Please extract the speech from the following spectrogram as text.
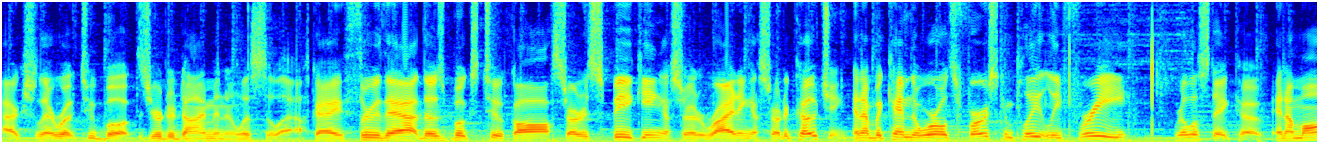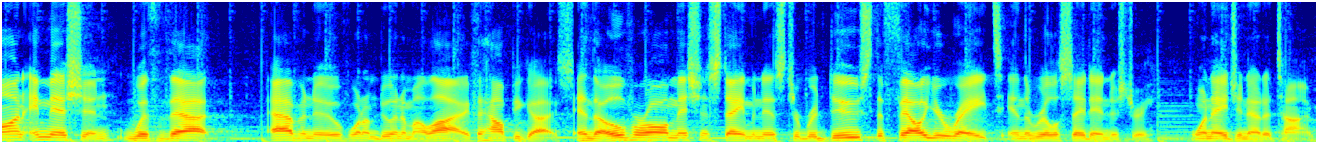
actually, I wrote two books, Zero to Diamond and List to Last. Okay, through that, those books took off, started speaking, I started writing, I started coaching, and I became the world's first completely free real estate coach. And I'm on a mission with that avenue of what I'm doing in my life to help you guys. And the overall mission statement is to reduce the failure rate in the real estate industry, one agent at a time.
